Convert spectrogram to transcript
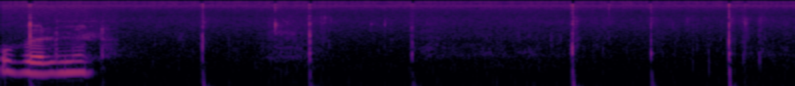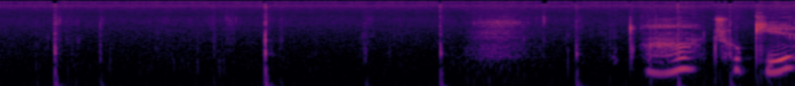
Bu bölümün. Aha çok iyi.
